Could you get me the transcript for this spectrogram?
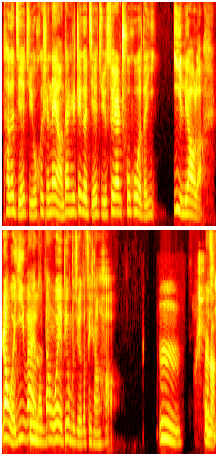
它的结局会是那样，但是这个结局虽然出乎我的意意料了，让我意外了，但我也并不觉得非常好。嗯，是的。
